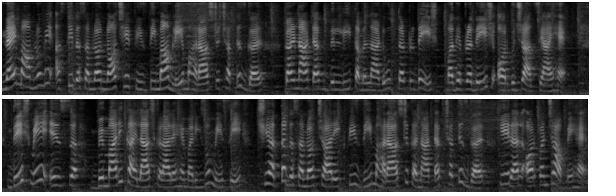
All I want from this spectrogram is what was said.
नए मामलों में अस्सी दशमलव नौ छह फ़ीसदी मामले महाराष्ट्र, छत्तीसगढ़, कर्नाटक, दिल्ली, तमिलनाडु, उत्तर प्रदेश, मध्य प्रदेश और गुजरात से आए हैं। देश में इस बीमारी का इलाज करा रहे मरीजों में से छिहत्तर दशमलव चार एक फ़ीसदी महाराष्ट्र, कर्नाटक, छत्तीसगढ़, केरल और पंजाब में है।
